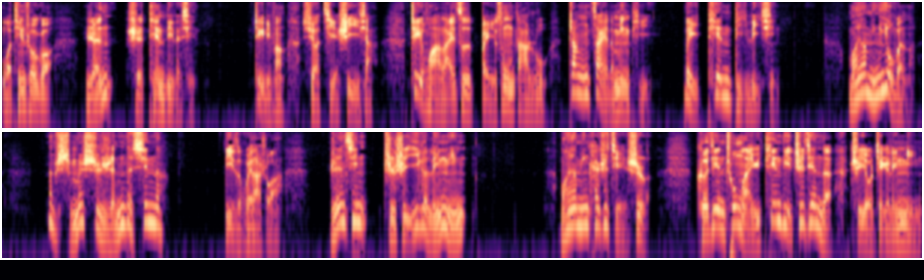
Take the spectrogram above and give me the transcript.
我听说过，人是天地的心。”这个地方需要解释一下，这话来自北宋大儒张载的命题“为天地立心”。王阳明又问了：“那么什么是人的心呢？”弟子回答说：“啊，人心只是一个灵明。”王阳明开始解释了，可见充满于天地之间的只有这个灵明，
